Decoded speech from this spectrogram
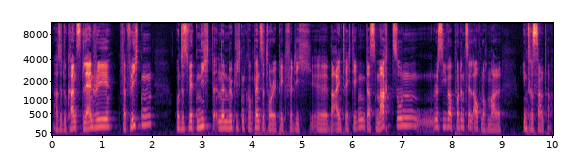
Also du kannst Landry verpflichten und es wird nicht einen möglichen Compensatory-Pick für dich äh, beeinträchtigen. Das macht so einen Receiver potenziell auch noch mal interessanter.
